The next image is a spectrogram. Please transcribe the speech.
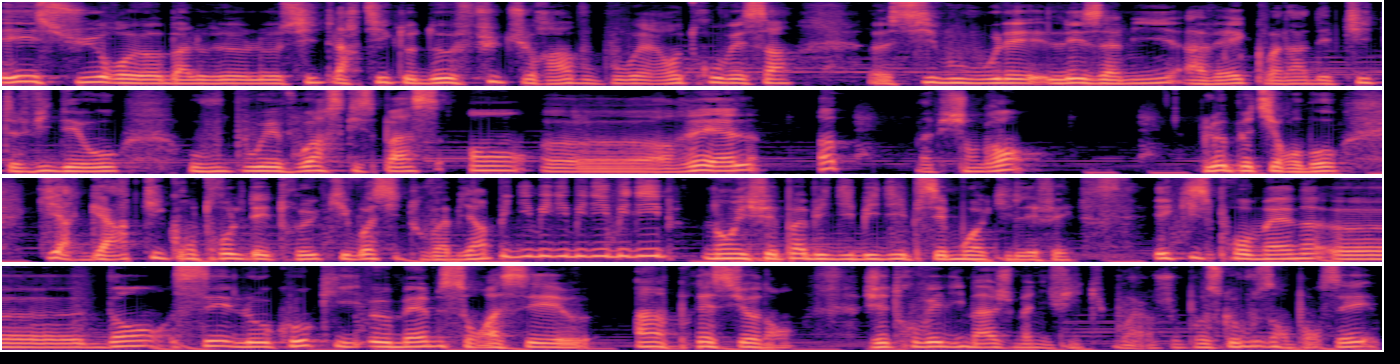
et sur bah, le, le, site, l'article de Futura. Vous pouvez retrouver ça si vous voulez les amis avec voilà des petites vidéos où vous pouvez voir ce qui se passe en euh, réel. Hop, affiche en grand. Le petit robot qui regarde, qui contrôle des trucs, qui voit si tout va bien. Bidi bidi bidi. Non, il fait pas bidi bidi, c'est moi qui l'ai fait. Et qui se promène euh, dans ces locaux qui eux-mêmes sont assez euh, impressionnants. J'ai trouvé l'image magnifique. Voilà, je pense que vous en pensez.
